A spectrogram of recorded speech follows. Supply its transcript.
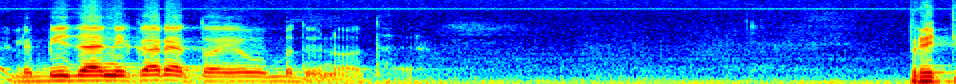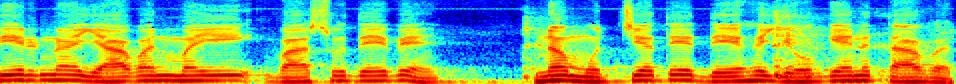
એટલે બીજાની કરે તો એવું બધું ન થાય. પ્રીતિર્ન યાવન્મયી વાસુદેવે ન મુચ્યતે દેહ યોગેન તાવત.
